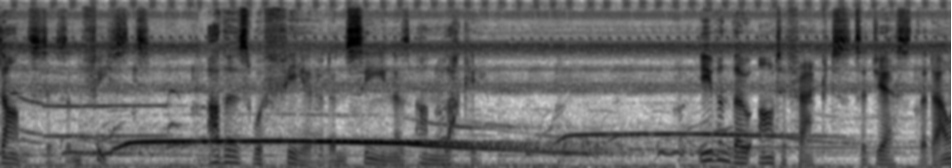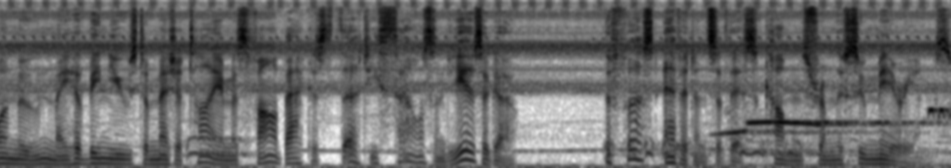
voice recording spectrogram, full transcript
dances, and feasts. Others were feared and seen as unlucky. Even though artifacts suggest that our moon may have been used to measure time as far back as 30,000 years ago, the first evidence of this comes from the Sumerians.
